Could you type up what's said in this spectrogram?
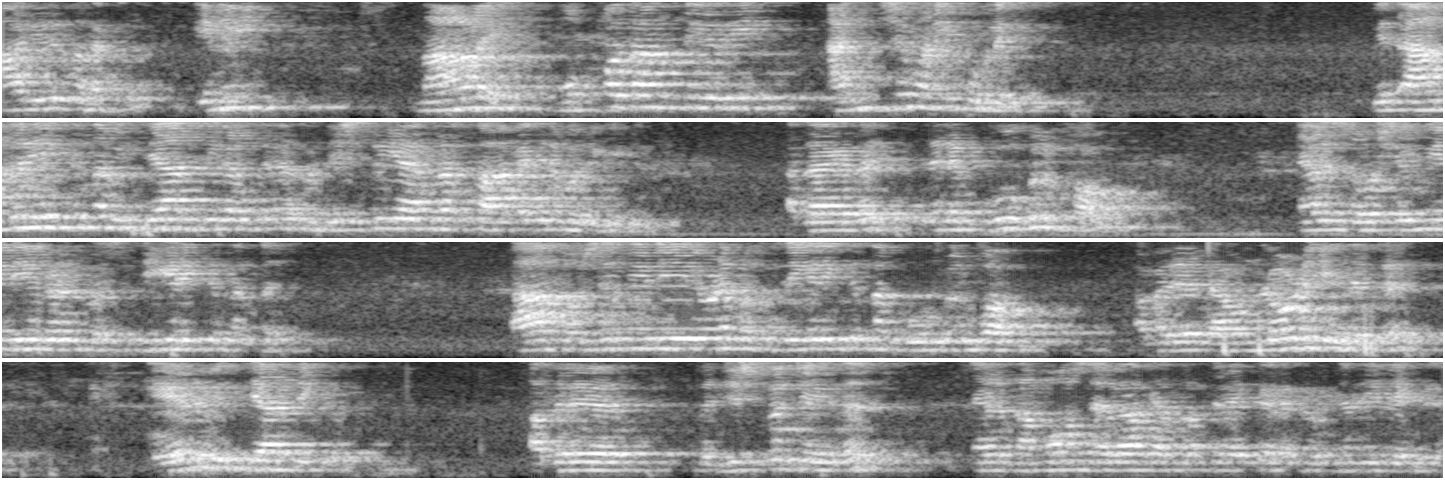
ആ രീതിയിൽ നടക്കുന്നത് ഇനി നാളെ മുപ്പതാം തീയതി അഞ്ചു മണിക്കുള്ളിൽ ആഗ്രഹിക്കുന്ന വിദ്യാർത്ഥികൾക്ക് രജിസ്റ്റർ ചെയ്യാനുള്ള സാഹചര്യം ഒരുക്കിയിട്ടുണ്ട് അതായത് ഇതിന്റെ ഗൂഗിൾ ഫോം ഞങ്ങൾ സോഷ്യൽ മീഡിയയിലൂടെ പ്രസിദ്ധീകരിക്കുന്നുണ്ട്. ആ സോഷ്യൽ മീഡിയയിലൂടെ പ്രസിദ്ധീകരിക്കുന്ന ഗൂഗിൾ ഫോം അവർ ഡൗൺലോഡ് ചെയ്തിട്ട് ഏത് വിദ്യാർത്ഥിക്കും അതിൽ രജിസ്റ്റർ ചെയ്ത് നമോ സേവാ കേന്ദ്രത്തിലേക്ക് അല്ലെങ്കിൽ ഉന്നതിയിലേക്ക്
